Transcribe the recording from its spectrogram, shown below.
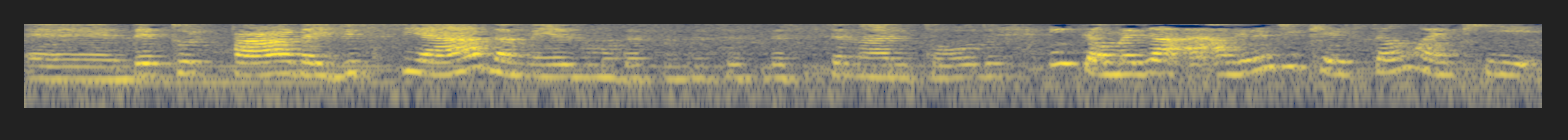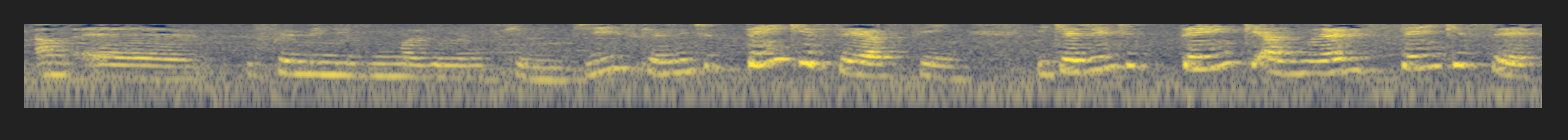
é, deturpada e viciada mesmo desse, desse, desse cenário todo. Então, mas a, a grande questão é que a- é, o feminismo, mais ou menos, que ele diz que a gente tem que ser assim. E que a gente tem que, as mulheres têm que ser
